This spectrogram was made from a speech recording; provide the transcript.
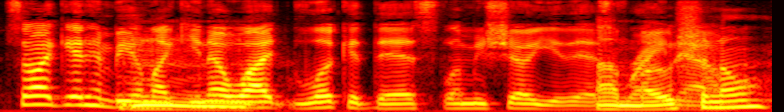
So I get him being like, you know hmm. what? Look at this. Let me show you this right now. Emotional?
